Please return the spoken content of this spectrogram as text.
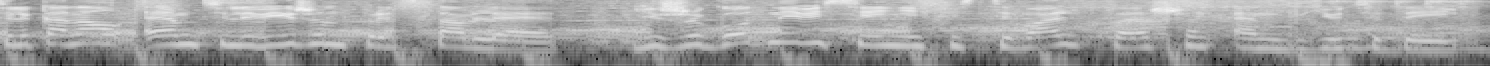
Телеканал M Television представляет ежегодный весенний фестиваль Fashion and Beauty Day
